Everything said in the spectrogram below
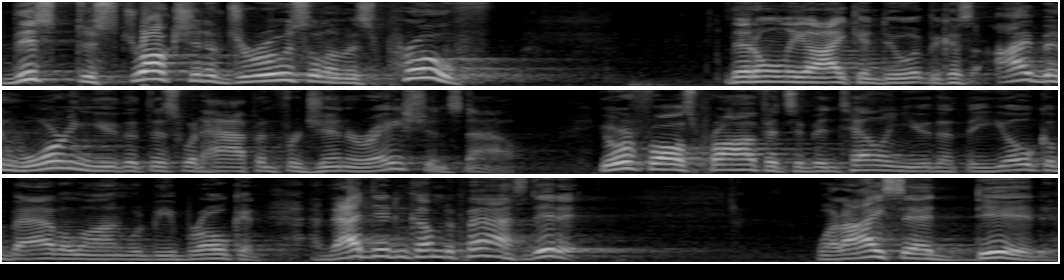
this destruction of Jerusalem is proof that only I can do it because I've been warning you that this would happen for generations now. Your false prophets have been telling you that the yoke of Babylon would be broken, and that didn't come to pass, did it? What I said did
